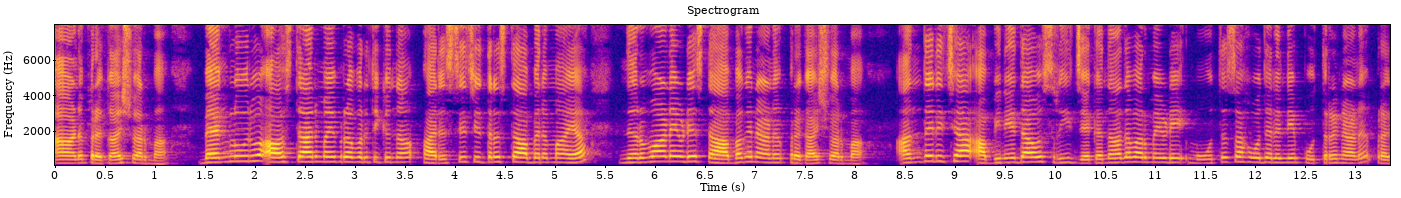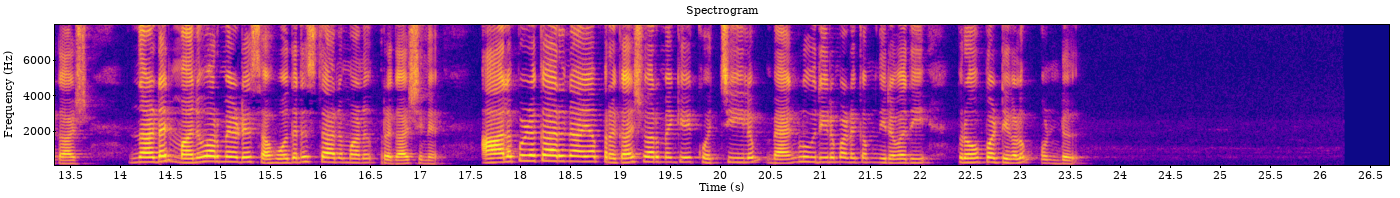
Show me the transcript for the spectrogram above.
ആണ് പ്രകാശ് വർമ്മ. ബാംഗ്ലൂരു ആസ്ഥാനമായി പ്രവർത്തിക്കുന്ന പരസ്യ ചിത്ര സ്ഥാപനമായ നിർവാണയുടെ സ്ഥാപകനാണ് പ്രകാശ് വർമ്മ. അന്തരിച്ച അഭിനേതാവ് ശ്രീ ജഗന്നാഥ വർമ്മയുടെ മൂത്ത സഹോദരന്റെ പുത്രനാണ് പ്രകാശ്. നടൻ മനുവർമ്മയുടെ സഹോദര സ്ഥാനമാണ് പ്രകാശിന്. ആലപ്പുഴക്കാരനായ പ്രകാശ് വർമ്മയ്ക്ക് കൊച്ചിയിലും ബാംഗ്ലൂരിലും അടക്കം നിരവധി പ്രോപ്പർട്ടികളും ഉണ്ട്.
